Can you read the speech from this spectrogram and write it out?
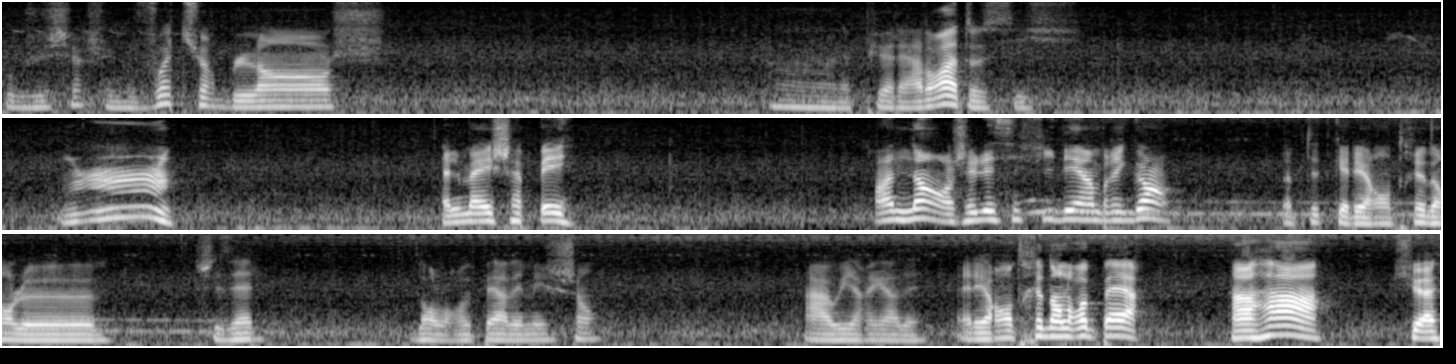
Faut que je cherche une voiture blanche. Ah, elle a pu aller à droite aussi. Mmh. Elle m'a échappé. Oh non, j'ai laissé filer un brigand. Ah, Peut-être qu'elle est rentrée dans le... Chez elle. Dans le repère des méchants. Ah oui, regardez. Elle est rentrée dans le repère. Ah ah tu as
